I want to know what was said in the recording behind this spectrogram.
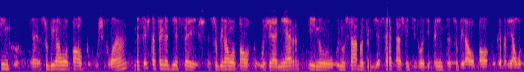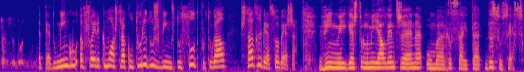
5 eh, subirão ao palco os Clã. Na sexta-feira, dia 6, subirão ao palco o GNR e no, no sábado, dia 7, às 22h30, subirá ao palco o Gabriel o Pensador. Até domingo, a feira que mostra a cultura dos vinhos do sul de Portugal está de regresso a Beja. Vinho e gastronomia alentejana, uma receita de sucesso.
